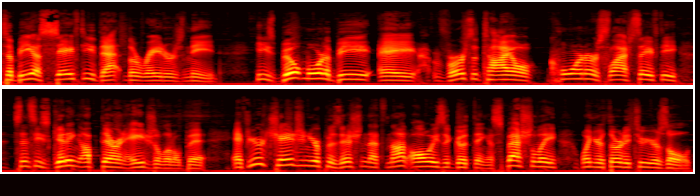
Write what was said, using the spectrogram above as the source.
to be a safety that the Raiders need. He's built more to be a versatile corner slash safety since he's getting up there in age a little bit. If you're changing your position, that's not always a good thing, especially when you're 32 years old.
